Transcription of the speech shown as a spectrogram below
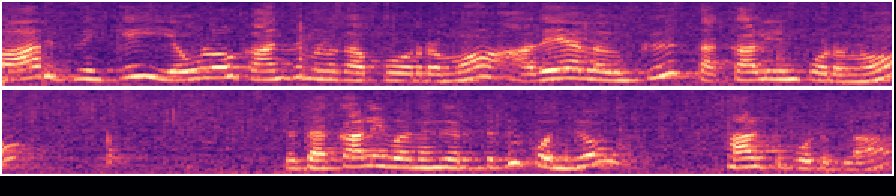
காரத்துக்கு எவ்வளோ காஞ்ச மிளகாய் போடுறோமோ அதே அளவுக்கு தக்காளியும் போடணும். இந்த தக்காளி வதங்கிறதுக்கு கொஞ்சம் சால்ட்டு போட்டுக்கலாம்.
